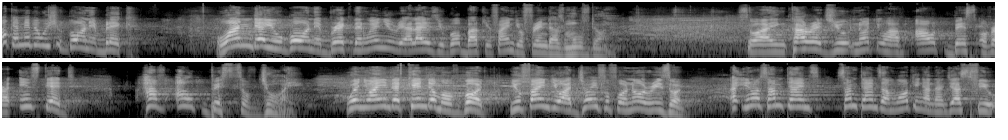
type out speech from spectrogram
okay, maybe we should go on a break. One day you go on a break, then when you realize you go back, you find your friend has moved on. So I encourage you not to have outbursts of wrath. Instead, have outbursts of joy. When you are in the kingdom of God, you find you are joyful for no reason. Uh, you know, sometimes, sometimes I'm walking and I just feel,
